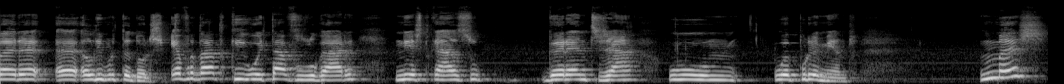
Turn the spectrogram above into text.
para a, a Libertadores. É verdade que o oitavo lugar neste caso, garante já o, o apuramento. Mas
